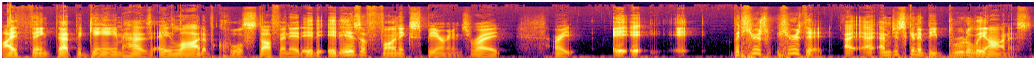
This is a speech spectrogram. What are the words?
I think that the game has a lot of cool stuff in it. It, it is a fun experience, right? All right. It, it, it but here's here's it. I, I, I'm just going to be brutally honest.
